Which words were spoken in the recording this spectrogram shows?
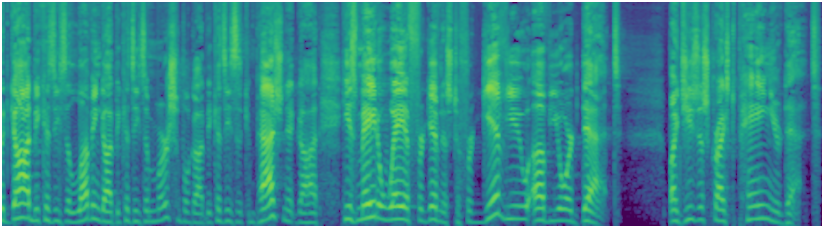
But God, because he's a loving God, because he's a merciful God, because he's a compassionate God, he's made a way of forgiveness to forgive you of your debt by Jesus Christ paying your debt.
